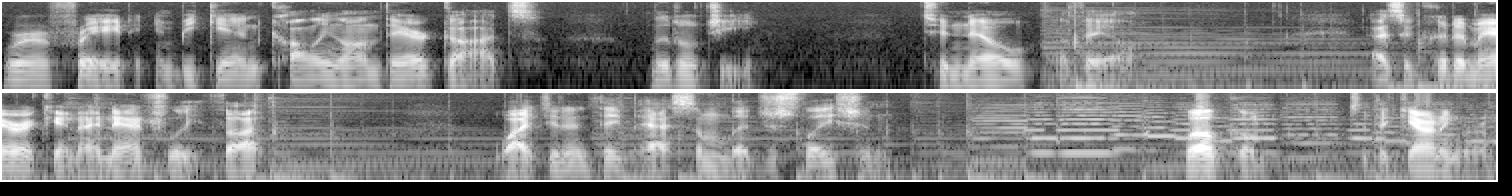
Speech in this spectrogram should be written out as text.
were afraid and began calling on their gods, little g, to no avail. As a good American, I naturally thought, why didn't they pass some legislation? Welcome to the counting room.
